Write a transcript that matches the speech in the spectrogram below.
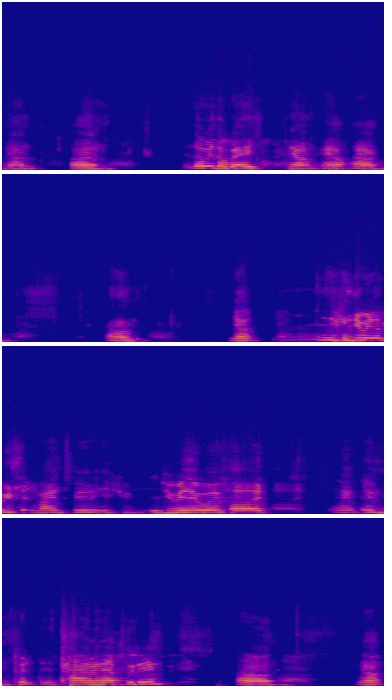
know, um, lower the way, you know, you know, um, um, you know, you can do whatever you set your mind to if you if you really work hard and, and put the time and effort in. Um, you know,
